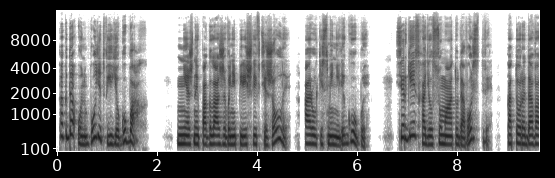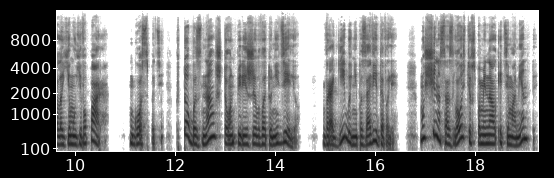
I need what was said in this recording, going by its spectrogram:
когда он будет в ее губах? Нежные поглаживания перешли в тяжелые, а руки сменили губы. Сергей сходил с ума от удовольствия, которое давала ему его пара. Господи, кто бы знал, что он пережил в эту неделю. Враги бы не позавидовали. Мужчина со злостью вспоминал эти моменты,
